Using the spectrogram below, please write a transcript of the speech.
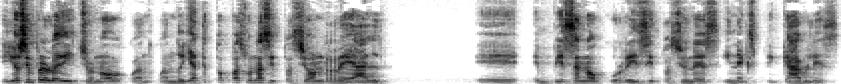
que yo siempre lo he dicho, ¿no? Cuando, cuando ya te topas una situación real, eh, empiezan a ocurrir situaciones inexplicables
